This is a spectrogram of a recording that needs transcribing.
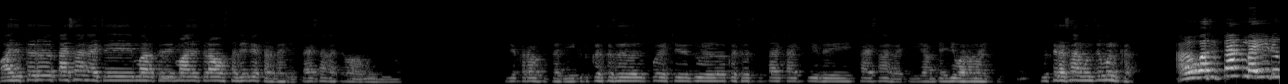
माझे तर काय सांगायचंय मला तरी माझी तर अवस्था लई बेकार झाली. काय सांगायचं भाऊ बहिणी बेकार अवस्था झाली. इकडं कसं कसं पैसे जुळलं कसं कसं काय काय केलंय काय सांगायचे आमच्या जीवाला माहिती. दुसऱ्या सांगून जमन का? टाकला व्हिडिओ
